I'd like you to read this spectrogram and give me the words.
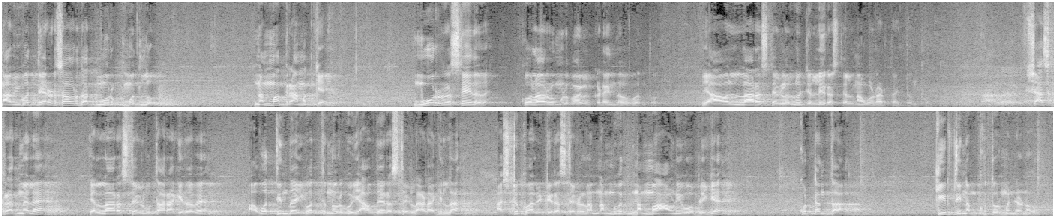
ನಾವಿವತ್ತು ಎರಡು ಸಾವಿರದ ಹದಿಮೂರಕ್ಕೆ ಮೊದಲು ನಮ್ಮ ಗ್ರಾಮಕ್ಕೆ ಮೂರು ರಸ್ತೆ ಇದ್ದಾವೆ. ಕೋಲಾರ, ಮುಳಬಾಗಿಲು ಕಡೆಯಿಂದ ಹೋಗುವಂಥದ್ದು. ಯಾವೆಲ್ಲ ರಸ್ತೆಗಳಲ್ಲೂ ಜಲ್ಲಿ ರಸ್ತೆಯಲ್ಲಿ ನಾವು ಓಡಾಡ್ತಾ ಇದ್ದಂಥದ್ದು. ಶಾಸಕರಾದ್ಮೇಲೆ ಎಲ್ಲ ರಸ್ತೆಗಳು ತಾರಾಗಿದ್ದಾವೆ. ಅವತ್ತಿಂದ ಇವತ್ತಿನವರೆಗೂ ಯಾವುದೇ ರಸ್ತೆಗಳು ಹಾಳಾಗಿಲ್ಲ. ಅಷ್ಟು ಕ್ವಾಲಿಟಿ ರಸ್ತೆಗಳನ್ನ ನಮ್ಗೆ, ನಮ್ಮ ಆವಣಿ ಒಬ್ಳಿಗೆ ಕೊಟ್ಟಂಥ ಕೀರ್ತಿ ನಮ್ಮ ಕುತ್ತೂರು ಮಂಜಣ್ಣವರು.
